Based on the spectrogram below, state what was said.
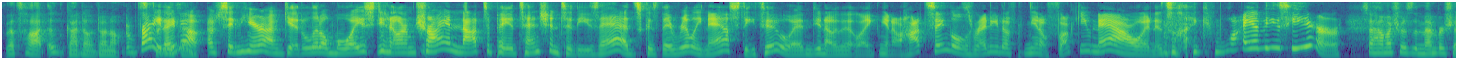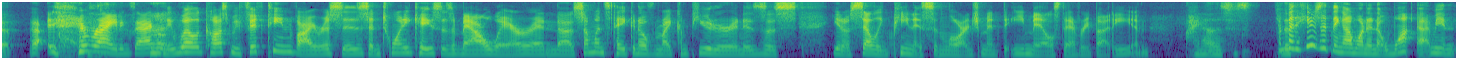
that's hot. Oh God, no, no, no. It's Right, I know. I'm sitting here, I get a little moist, you know, and I'm trying not to pay attention to these ads because they're really nasty too. And, you know, they're like, you know, hot singles ready to, you know, fuck you now. And it's like, why are these here? So how much was the membership? Uh, right, exactly. well, it cost me 15 viruses and 20 cases of malware, and uh, someone's taken over my computer and is, this, you know, selling penis enlargement emails to everybody. And I know that's just. But here's the thing: I want to know. What I mean,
